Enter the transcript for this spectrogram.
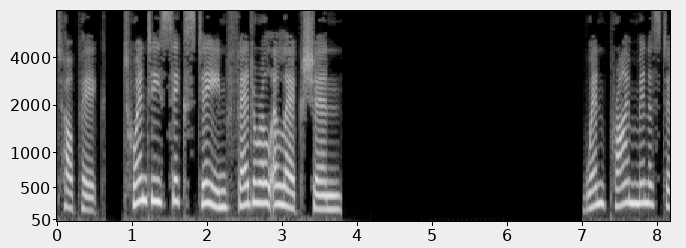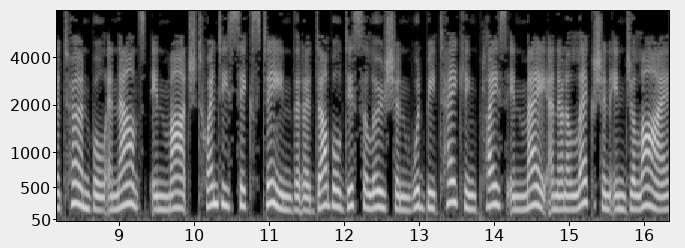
Topic: 2016 federal election. When Prime Minister Turnbull announced in March 2016 that a double dissolution would be taking place in May and an election in July,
